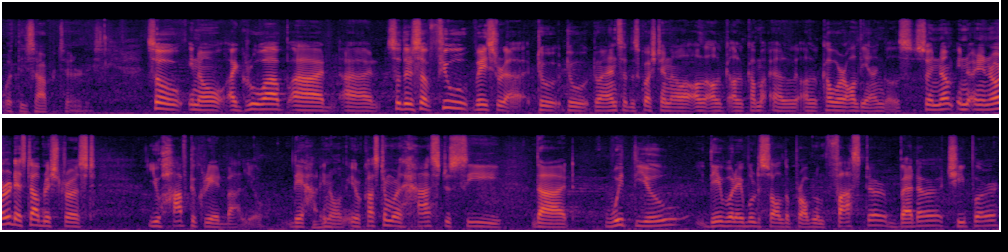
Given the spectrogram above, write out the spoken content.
with these opportunities? So, you know, I grew up, uh, uh, so there's a few ways to, uh, to, to, to answer this question. I'll, I'll, I'll, come, I'll, I'll cover all the angles. So in, in, in order to establish trust, you have to create value. They, ha- you know, your customer has to see that with you, they were able to solve the problem faster, better, cheaper,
